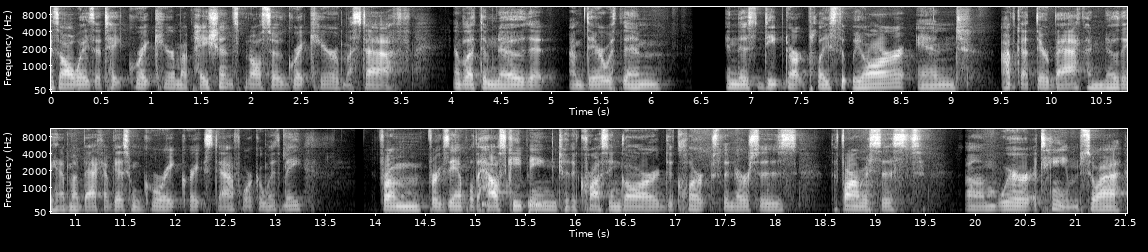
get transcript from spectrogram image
as always, I take great care of my patients, but also great care of my staff and let them know that I'm there with them in this deep, dark place that we are. And I've got their back. I know they have my back. I've got some great, great staff working with me. From, for example, the housekeeping to the crossing guard, the clerks, the nurses, the pharmacists. Um, we're a team. So I,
